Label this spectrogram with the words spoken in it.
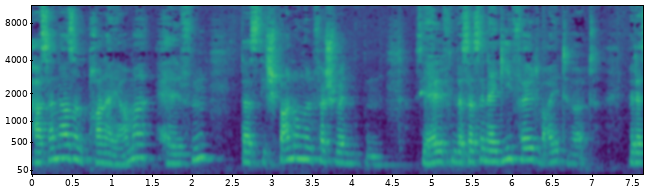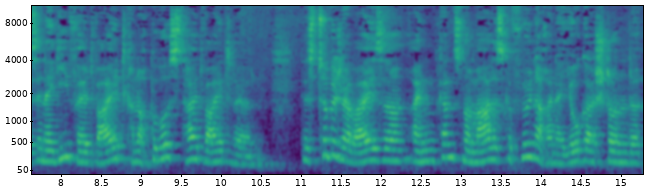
Asanas und Pranayama helfen, dass die Spannungen verschwinden. Sie helfen, dass das Energiefeld weit wird. Wird das Energiefeld weit, kann auch Bewusstheit weit werden. Das ist typischerweise ein ganz normales Gefühl nach einer Yogastunde,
